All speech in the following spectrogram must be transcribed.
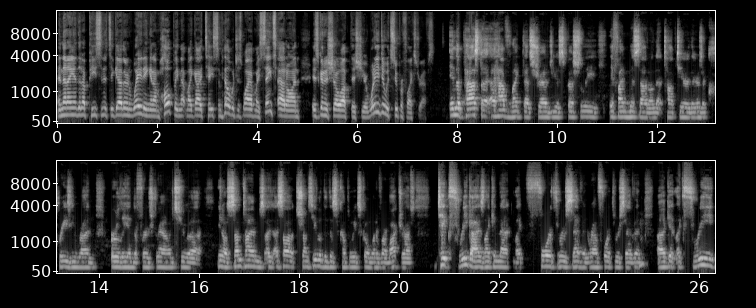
and then I ended up piecing it together and waiting. And I'm hoping that my guy Taysom Hill, which is why I have my Saints hat on, is going to show up this year. What do you do with Superflex drafts? in the past, I, have liked that strategy, especially if I miss out on that top tier. There's a crazy run early in the first round to, uh, you know, sometimes I, I saw Sean Siegel did this a couple weeks ago in one of our mock drafts. Take three guys like in that like four through seven, round four through 7 uh, get like three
